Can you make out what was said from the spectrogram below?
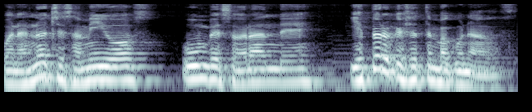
Buenas noches amigos, un beso grande y espero que ya estén vacunados.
